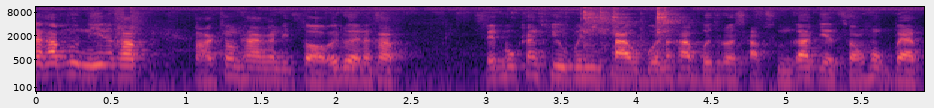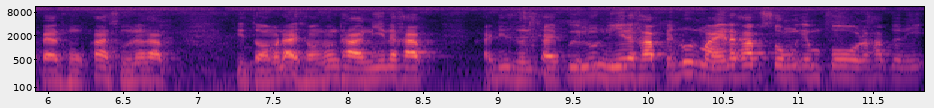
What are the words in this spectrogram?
นะครับรุ่นนี้นะครับฝากช่องทางการติดต่อไว้ด้วยนะครับ เฟซบุ๊กทั้งคิวเป็นนิปาอุบลนะครับเบอร์โทรศัพท์ 0 9 7 2 6 8 8 6 5 0 นะครับ ติดต่อมาได้สองช่องทางนี้นะครับ ใครที่สนใจปืนรุ่นนี้นะครับ เป็นรุ่นใหม่นะครับ ทรง M4 นะครับตัวนี้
